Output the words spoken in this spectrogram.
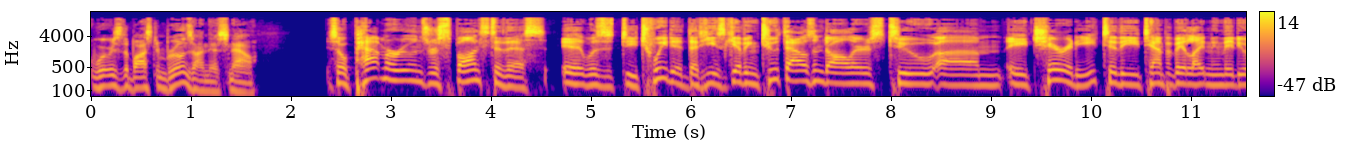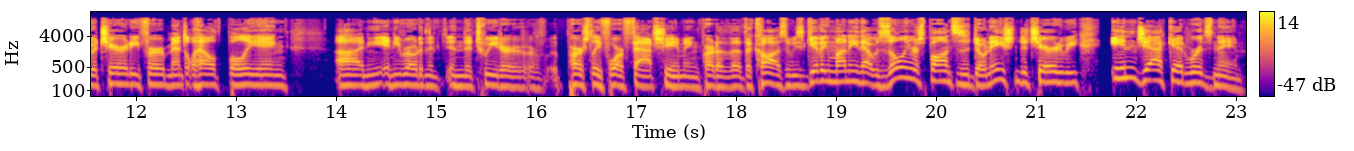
where is the Boston Bruins on this now? So Pat Maroon's response to this, it was he tweeted that he's giving two thousand dollars to um, a charity to the Tampa Bay Lightning. They do a charity for mental health, bullying, uh, and he and he wrote in the in the tweet or, or partially for fat shaming, part of the the cause. So he's giving money. That was his only response is a donation to charity in Jack Edwards' name,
